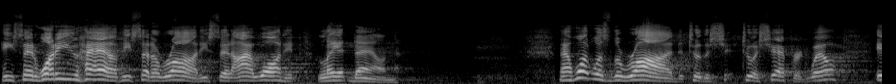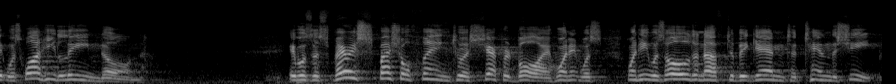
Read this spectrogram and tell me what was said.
He said, What do you have? He said, A rod. He said, I want it. Lay it down. Now, what was the rod to, the, to a shepherd? Well, it was what he leaned on. It was this very special thing to a shepherd boy when, it was, when he was old enough to begin to tend the sheep,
